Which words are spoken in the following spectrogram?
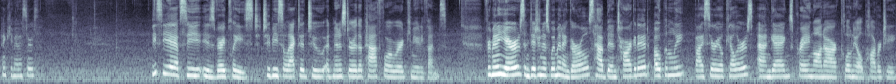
Thank you, ministers. BCAFC is very pleased to be selected to administer the Path Forward Community Funds. For many years, Indigenous women and girls have been targeted openly by serial killers and gangs preying on our colonial poverty.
